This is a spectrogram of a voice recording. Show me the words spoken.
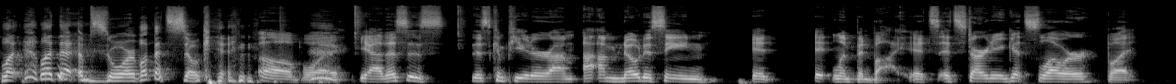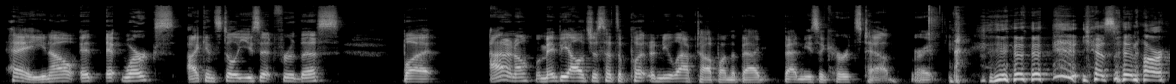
let let that absorb, let that soak in? Oh boy, yeah. This is this computer. I'm I'm noticing it it limping by. It's it's starting to get slower, but hey, you know it it works. I can still use it for this but I don't know. Maybe I'll just have to put a new laptop on the bad bad music hurts tab, right? yes, in our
